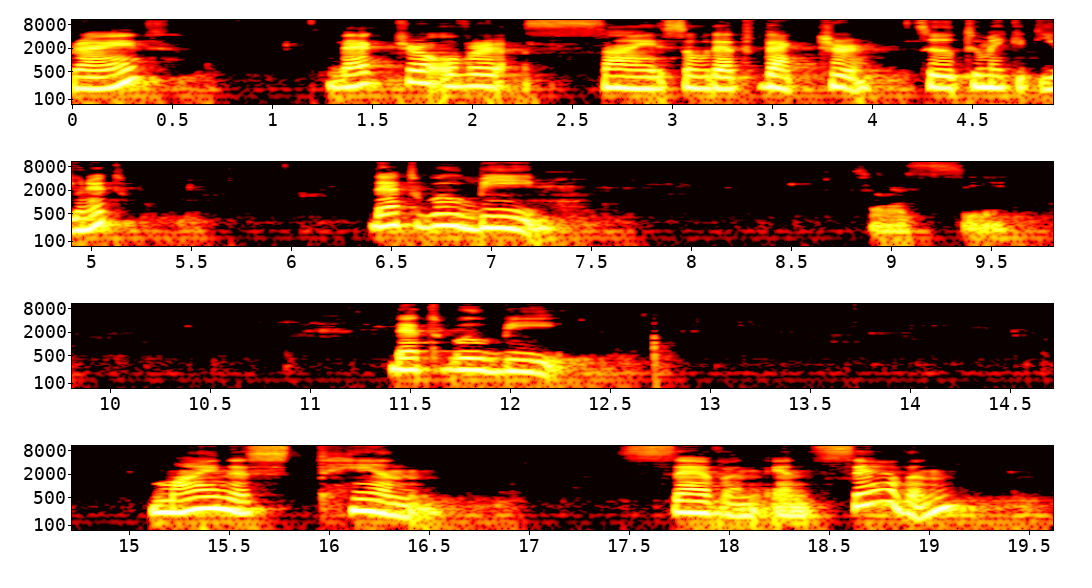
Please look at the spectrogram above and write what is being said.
right? Vector over size of that vector. So to make it unit, that will be, so let's see, that will be minus 10, 7, and 7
